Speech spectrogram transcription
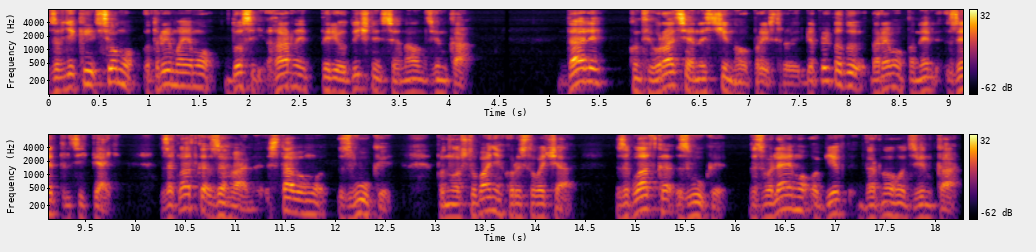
Завдяки цьому отримаємо досить гарний періодичний сигнал дзвінка. Далі конфігурація настінного пристрою. Для прикладу беремо панель Z35. Закладка загальна. Ставимо звуки по налаштуваннях користувача. Закладка звуки. Дозволяємо об'єкт дверного дзвінка.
